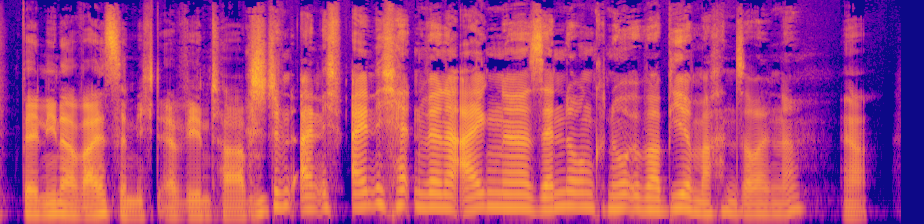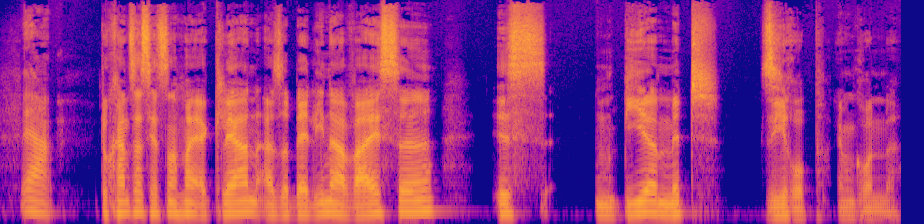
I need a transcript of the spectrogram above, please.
Berliner Weiße nicht erwähnt haben. Stimmt, eigentlich, eigentlich hätten wir eine eigene Sendung nur über Bier machen sollen, ne? Ja. Ja. Du kannst das jetzt nochmal erklären. Also Berliner Weiße ist ein Bier mit Sirup im Grunde.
